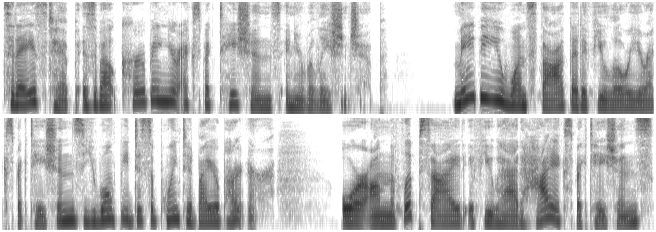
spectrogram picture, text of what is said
Today's tip is about curbing your expectations in your relationship. Maybe you once thought that if you lower your expectations, you won't be disappointed by your partner. Or on the flip side, if you had high expectations,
